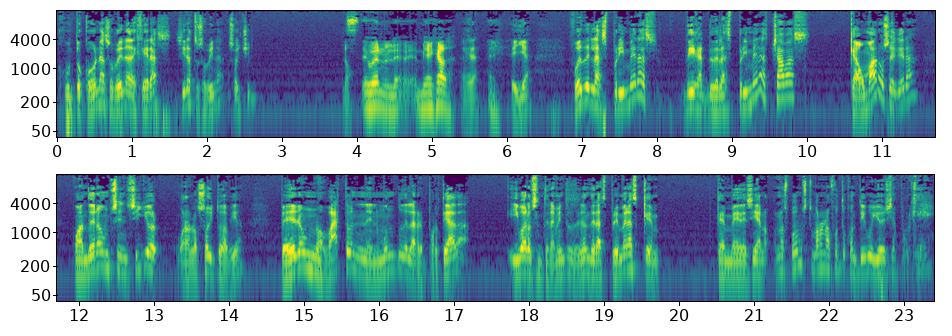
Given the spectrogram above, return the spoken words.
junto con una sobrina de Jeras, ¿sí era tu sobrina, Xochitl? No. Eh, bueno, le- mi ahijada. Era, ella fue de las primeras, fíjate, de las primeras chavas que a Omar Oseguera, cuando era un sencillo, bueno, lo soy todavía, pero era un novato en el mundo de la reporteada, iba a los entrenamientos de de las primeras que, que me decían, nos podemos tomar una foto contigo, y yo decía, ¿por qué?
